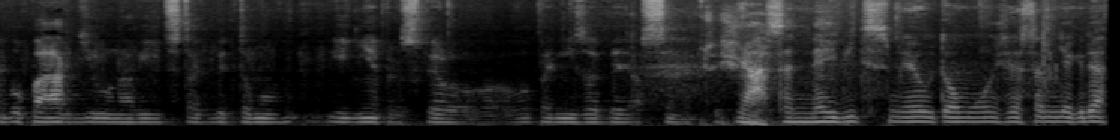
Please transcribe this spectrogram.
nebo pár dílů navíc, tak by tomu jedině prospělo. O peníze by asi nepřišlo. Já se nejvíc směju tomu, že jsem někde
